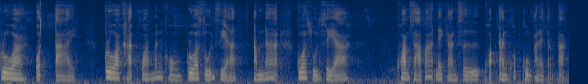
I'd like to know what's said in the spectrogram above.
กลัวอดตาย กลัวขาดความมั่นคง กลัวสูญเสียอำนาจ กลัวสูญเสียความสามารถในการซื้อการควบคุมอะไรต่างๆ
